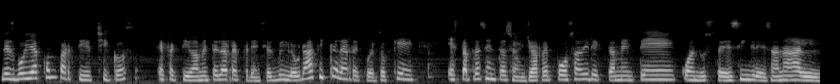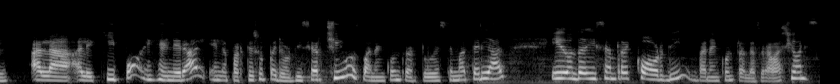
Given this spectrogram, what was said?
les voy a compartir chicos efectivamente las referencias bibliográficas. Les recuerdo que esta presentación ya reposa directamente cuando ustedes ingresan al, al equipo en general. En la parte superior dice archivos, van a encontrar todo este material y donde dicen recording van a encontrar las grabaciones.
